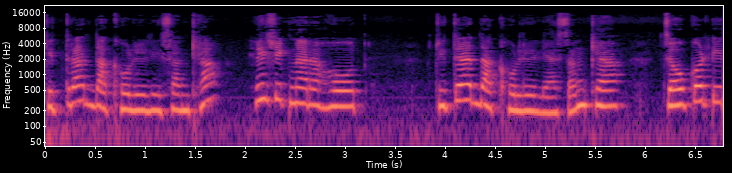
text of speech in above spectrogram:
चित्रात दाखवलेली संख्या हे शिकणार आहोत. चित्रात दाखवलेल्या संख्या चौकटीत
